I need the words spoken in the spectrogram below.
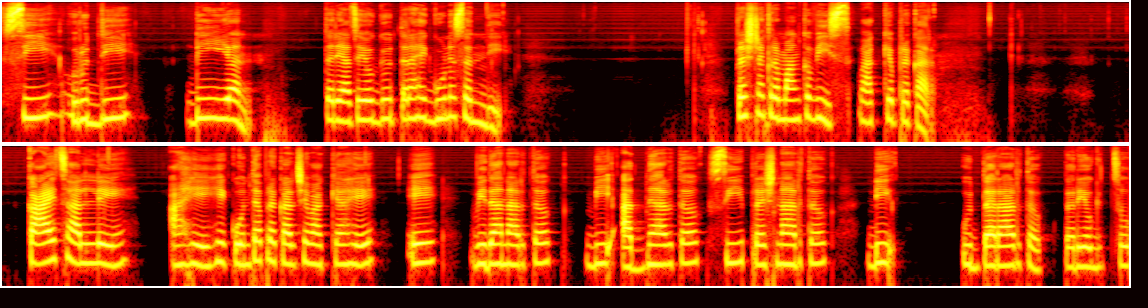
सी वृद्धी डी यन. तर याचं योग्य उत्तर आहे गुणसंधी. प्रश्न क्रमांक वीस वाक्यप्रकार काय चालले आहे? हे कोणत्या प्रकारचे वाक्य आहे? ए विधानार्थक बी आज्ञार्थक सी प्रश्नार्थक डी उत्तरार्थक तर योग्य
